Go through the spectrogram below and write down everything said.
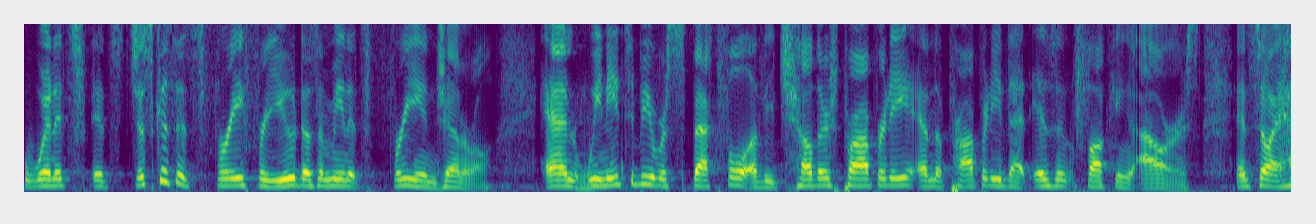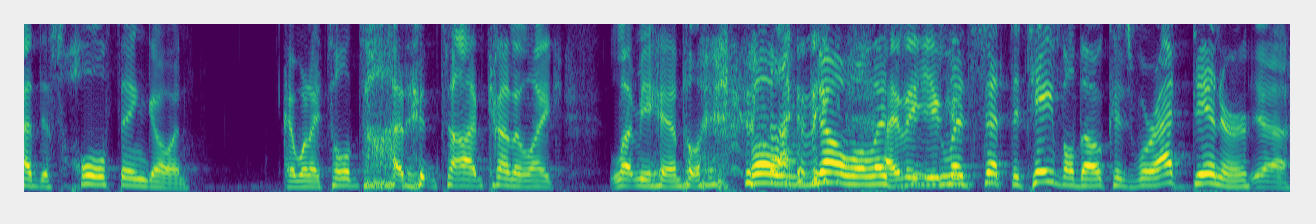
when it's it's just because it's free for you doesn't mean it's free in general. And we need to be respectful of each other's property and the property that isn't fucking ours. And so I had this whole thing going. And when I told Todd, and Todd kind of like let me handle it. Well, think- no. Well, let's let's set the table though, because we're at dinner. Yeah.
